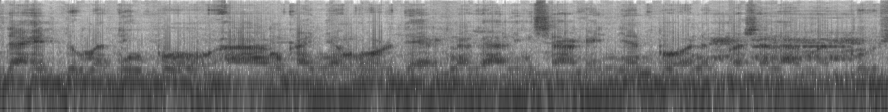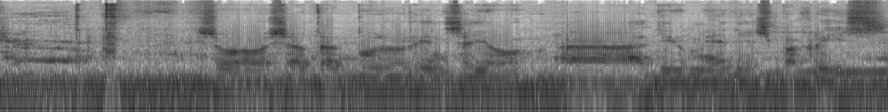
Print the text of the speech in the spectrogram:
dahil dumating po ang kanyang order na galing sa akin. Yan po, nagpasalamat po siya. So shoutout po rin sa iyo, uh, Diomedes Pacris.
